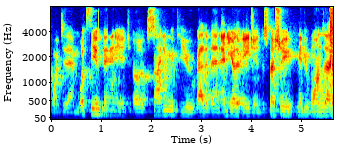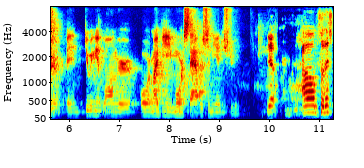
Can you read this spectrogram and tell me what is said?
point to them? What's the advantage of signing with you rather than any other agent, especially maybe ones that have been doing it longer or might be more established in the industry? Yep. Um, so this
